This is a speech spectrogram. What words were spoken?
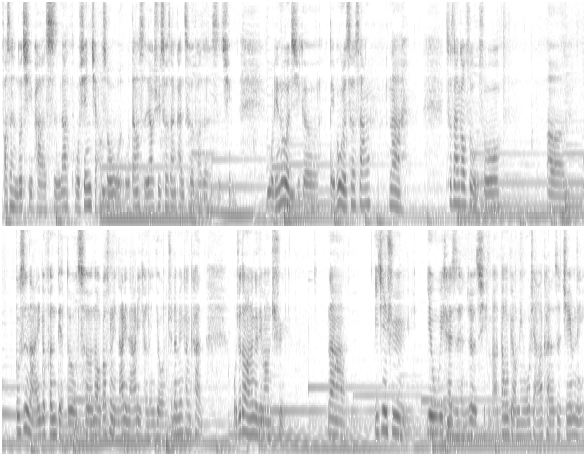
发生很多奇葩的事。那我先讲说，我我当时要去车商看车发生的事情。我联络了几个北部的车商，那车商告诉我说，呃，不是哪一个分点都有车。那我告诉你哪里哪里可能有，你去那边看看。我就到了那个地方去。那一进去，业务一开始很热情嘛，但我表明我想要看的是 Jimny。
